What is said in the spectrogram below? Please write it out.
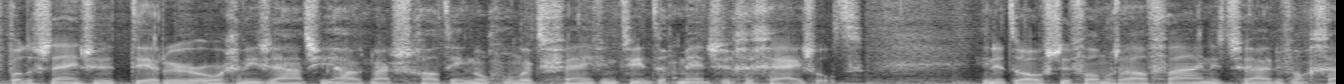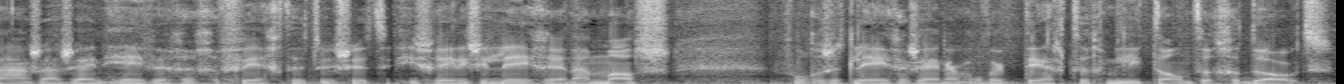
De Palestijnse terreurorganisatie houdt naar schatting nog 125 mensen gegijzeld. In het oosten van Rafah en het zuiden van Gaza zijn hevige gevechten tussen het Israëlische leger en Hamas. Volgens het leger zijn er 130 militanten gedood.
